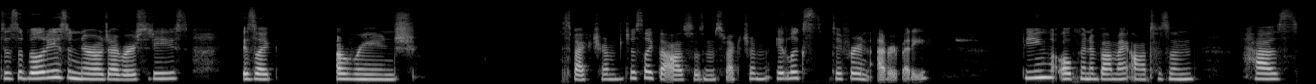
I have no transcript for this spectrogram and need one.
disabilities and neurodiversities is like a range spectrum, just like the autism spectrum. It looks different in everybody. Being open about my autism has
